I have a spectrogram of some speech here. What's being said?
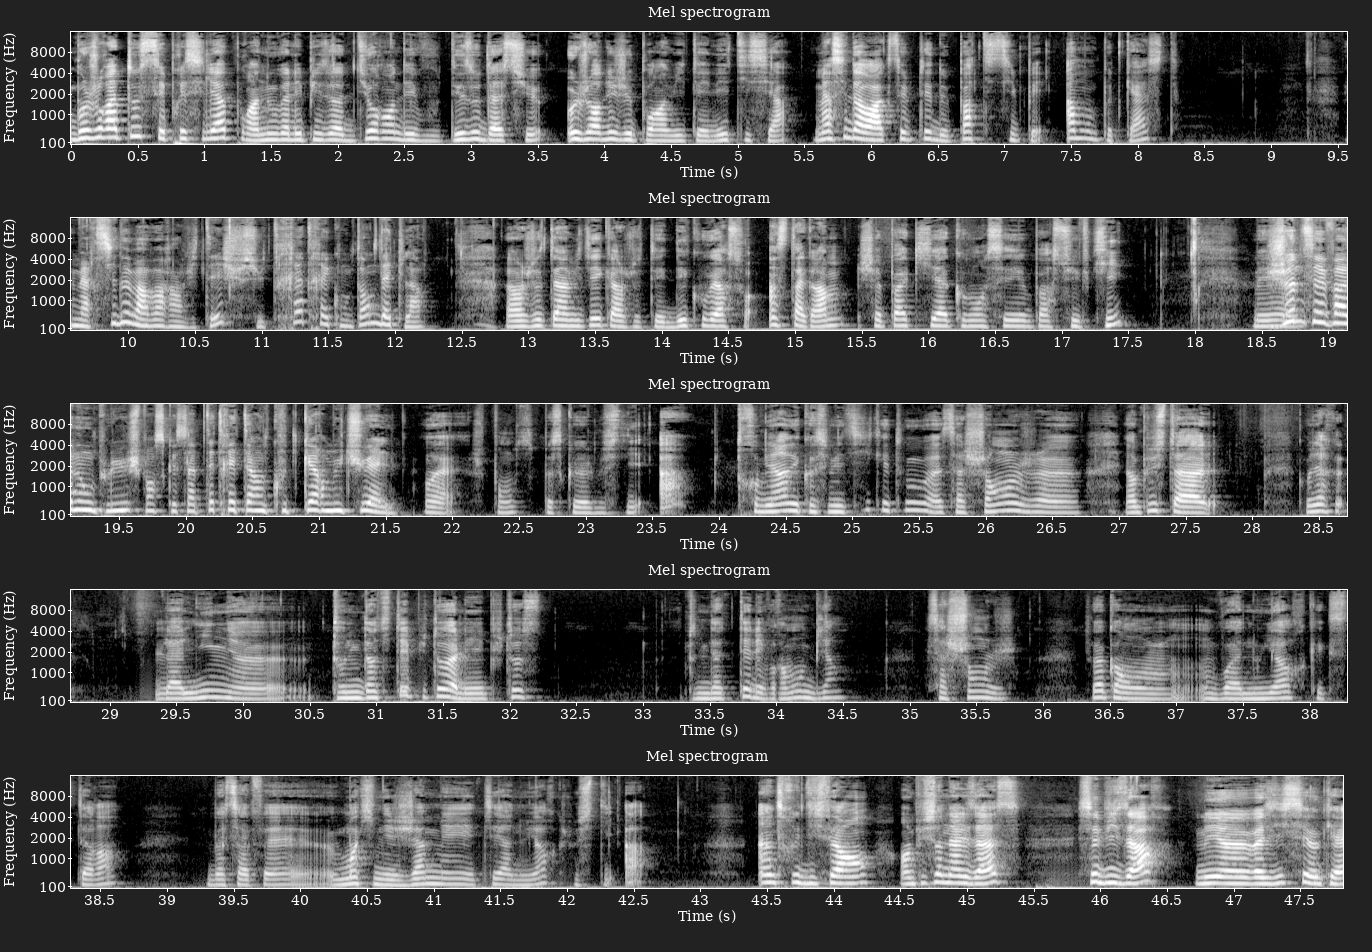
Bonjour à tous, c'est Priscilla pour un nouvel épisode du rendez-vous des audacieux. Aujourd'hui, je vais pour inviter Laetitia. Merci d'avoir accepté de participer à mon podcast. Merci de m'avoir invité, je suis très très contente d'être là. Alors, je t'ai invité car je t'ai découvert sur Instagram. Je sais pas qui a commencé par suivre qui. Mais je ne sais pas non plus, je pense que ça a peut-être été un coup de cœur mutuel. Ouais, je pense, parce que je me suis dit, ah, trop bien, des cosmétiques et tout, ça change. Et en plus, t'as. Comment dire que la ligne. Euh, ton identité, plutôt, elle est plutôt. Ton identité, elle est vraiment bien. Ça change. Tu vois, quand on, voit New York, etc., bah ça fait. Moi qui n'ai jamais été à New York, je me suis dit, ah, un truc différent. En plus, en Alsace, c'est bizarre, mais euh, vas-y, c'est ok.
